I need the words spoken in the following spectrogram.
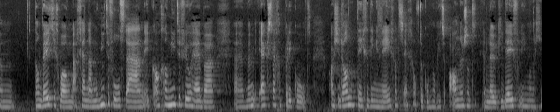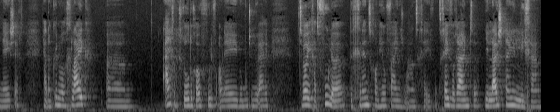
Um, dan weet je gewoon, mijn agenda moet niet te vol staan, ik kan gewoon niet te veel hebben, uh, ik ben extra geprikkeld. Als je dan tegen dingen nee gaat zeggen, of er komt nog iets anders, dat een leuk idee van iemand dat je nee zegt, ja, dan kunnen we het gelijk um, eigenlijk schuldig over voelen van, oh nee, we moeten nu eigenlijk. Terwijl je gaat voelen, de grens gewoon heel fijn is om aan te geven. Het geeft ruimte, je luistert naar je lichaam.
